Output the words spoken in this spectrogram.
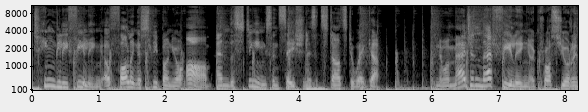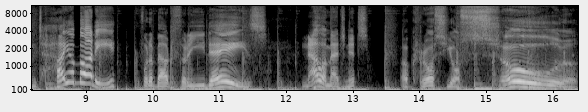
tingly feeling of falling asleep on your arm and the stinging sensation as it starts to wake up. Now imagine that feeling across your entire body for about three days. Now imagine it across your soul.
